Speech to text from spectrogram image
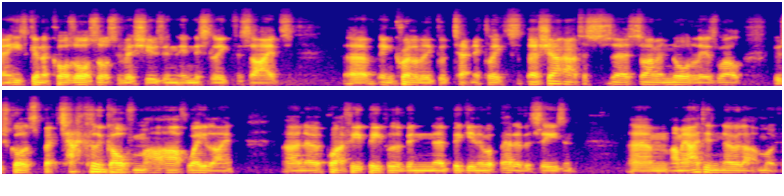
and he's going to cause all sorts of issues in, in this league for sides. Uh, incredibly good technically. Uh, shout out to uh, Simen Nordli as well, who scored a spectacular goal from a halfway line. I know quite a few people have been uh, bigging him up ahead of the season. Um, I mean, I didn't know that much,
